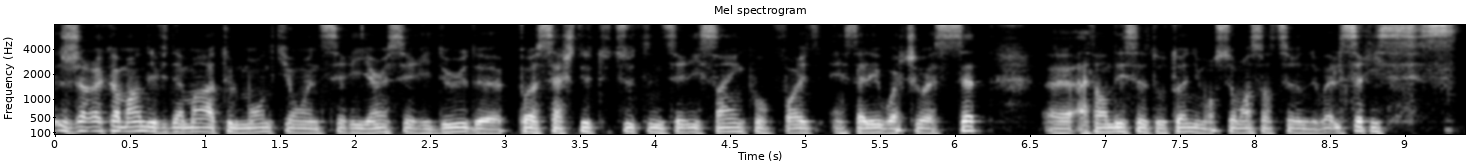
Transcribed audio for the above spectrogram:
je recommande évidemment à tout le monde qui ont une série 1, série 2 de pas s'acheter tout de suite une série 5 pour pouvoir installer WatchOS 7. attendez cet automne, ils vont sûrement sortir une nouvelle série 6.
